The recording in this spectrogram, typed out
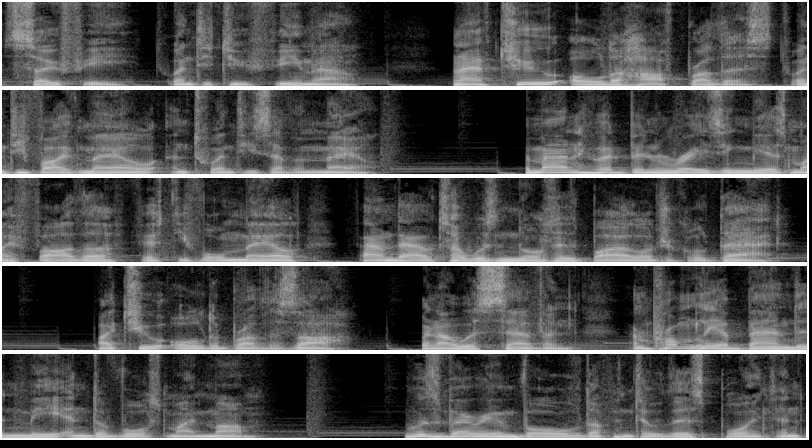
Sophie, 22 female and I have two older half brothers, 25 male and 27 male. The man who had been raising me as my father, 54 male, found out I was not his biological dad. My two older brothers are, when I was seven, and promptly abandoned me and divorced my mum. He was very involved up until this point and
